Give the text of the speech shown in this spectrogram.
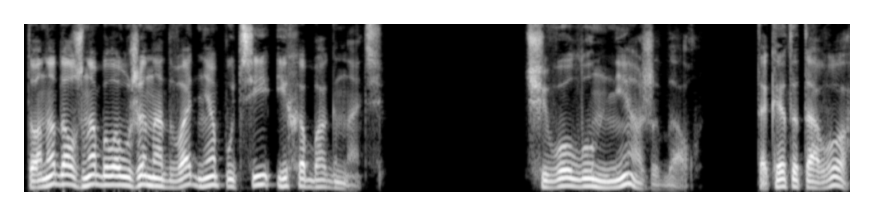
то она должна была уже на два дня пути их обогнать. Чего Лун не ожидал, так это того,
